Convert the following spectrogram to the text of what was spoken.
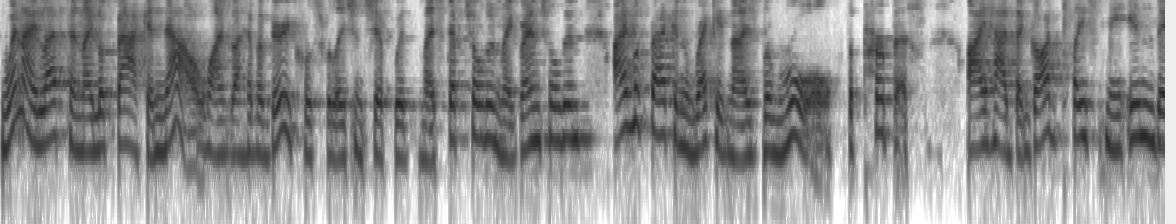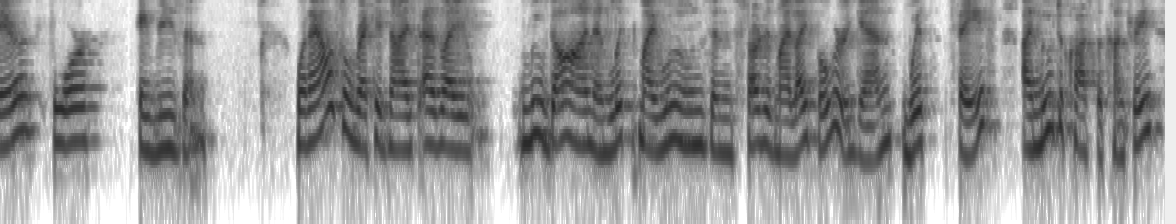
When I left and I look back, and now I have a very close relationship with my stepchildren, my grandchildren, I look back and recognize the role, the purpose I had that God placed me in there for a reason. What I also recognized as I moved on and licked my wounds and started my life over again with faith, I moved across the country.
